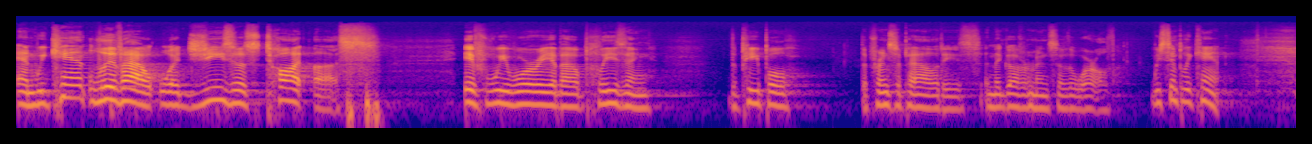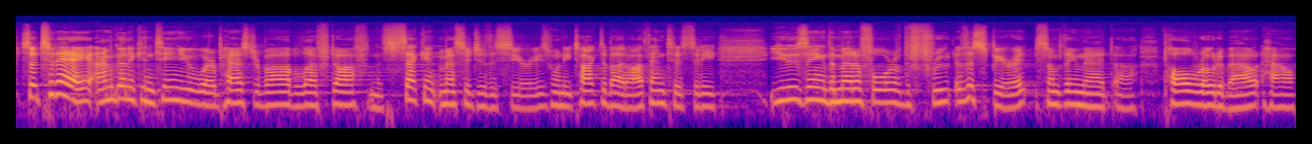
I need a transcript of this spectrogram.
And we can't live out what Jesus taught us if we worry about pleasing the people the principalities and the governments of the world. We simply can't. So today, I'm going to continue where Pastor Bob left off in the second message of the series when he talked about authenticity using the metaphor of the fruit of the Spirit, something that uh, Paul wrote about, how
